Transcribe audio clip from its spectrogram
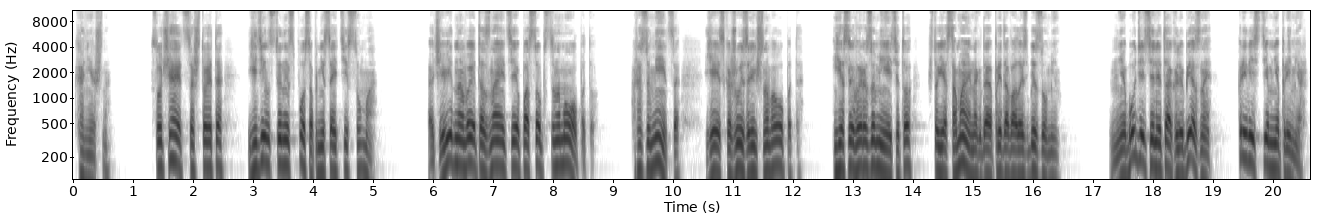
Конечно. Случается, что это единственный способ не сойти с ума. Очевидно, вы это знаете по собственному опыту. Разумеется, я исхожу из личного опыта. Если вы разумеете то, что я сама иногда предавалась безумию. Не будете ли так любезны привести мне пример?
